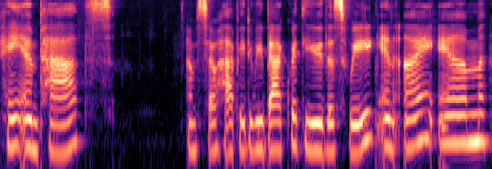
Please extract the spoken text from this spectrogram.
Hey, empaths. I'm so happy to be back with you this week, and I am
